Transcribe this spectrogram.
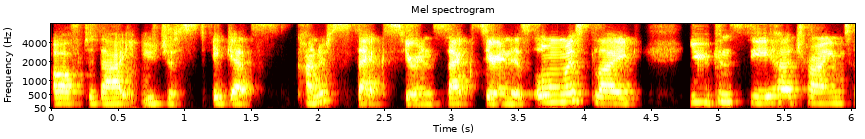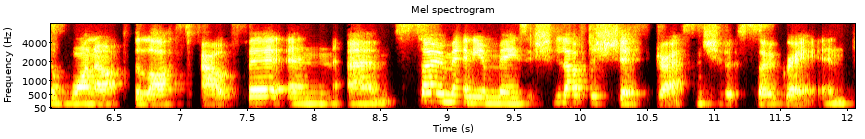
after that, you just, it gets kind of sexier and sexier. And it's almost like you can see her trying to one up the last outfit. And um, so many amazing, she loved a shift dress and she looked so great in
